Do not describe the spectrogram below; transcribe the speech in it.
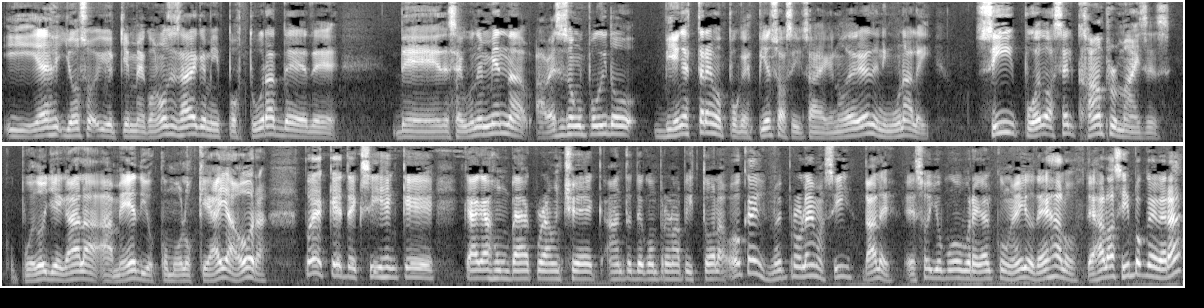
y, y es, yo soy, quien me conoce sabe que mis posturas de, de, de, segunda enmienda a veces son un poquito bien extremos porque pienso así, ¿sabes? Que no debería de ninguna ley. Sí puedo hacer compromises puedo llegar a, medios como los que hay ahora, pues que te exigen que, hagas un background check antes de comprar una pistola. Ok, no hay problema, sí, dale, eso yo puedo bregar con ellos, déjalo, déjalo así porque verás,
